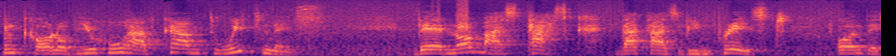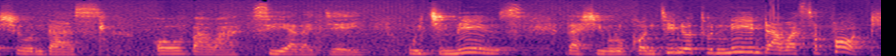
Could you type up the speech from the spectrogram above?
Thank all of you who have come to witness the enormous task that has been placed on the shoulders of our CRJ, which means that she will continue to need our support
